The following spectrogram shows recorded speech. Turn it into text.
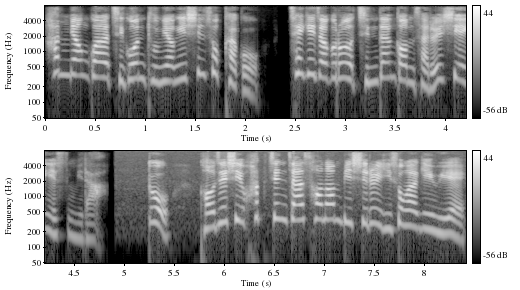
1명과 직원 2명이 신속하고 체계적으로 진단검사를 시행했습니다. 또 거제시 확진자 선원 B씨를 이송하기 위해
